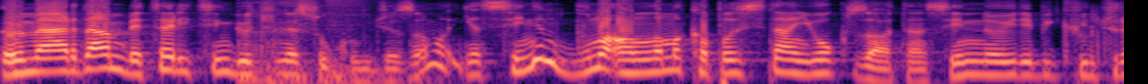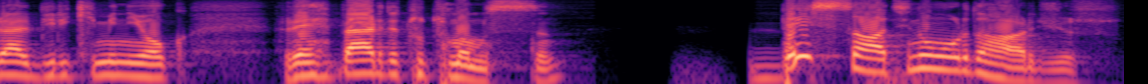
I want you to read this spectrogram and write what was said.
Ömer'den beter itin götüne sokulacağız ama ya senin bunu anlama kapasiten yok zaten. Senin öyle bir kültürel birikimin yok. Rehber de tutmamışsın. 5 saatini orada harcıyorsun.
